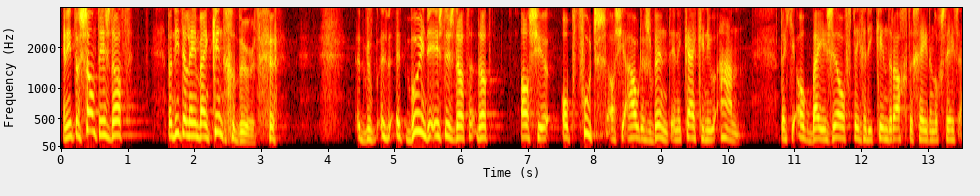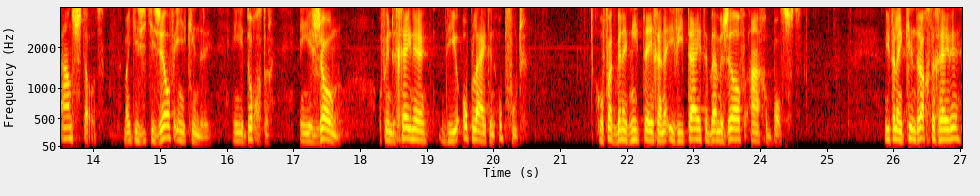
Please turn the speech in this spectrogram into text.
En interessant is dat dat niet alleen bij een kind gebeurt. Het, boeiende is dus dat, dat als je opvoedt, als je ouders bent, en ik kijk je nu aan, dat je ook bij jezelf tegen die kinderachtigheden nog steeds aanstoot. Want je ziet jezelf in je kinderen, in je dochter, in je zoon, of in degene die je opleidt en opvoedt. Hoe vaak ben ik niet tegen naïviteiten bij mezelf aangebotst? Niet alleen kinderachtigheden,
